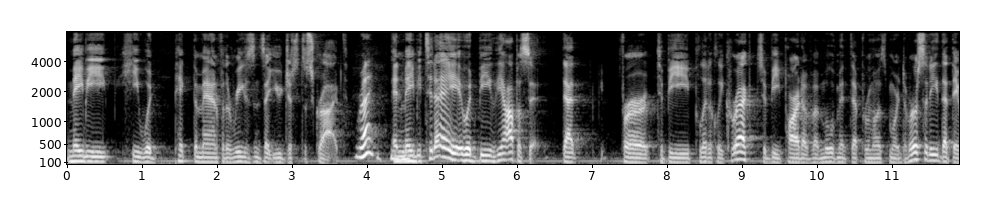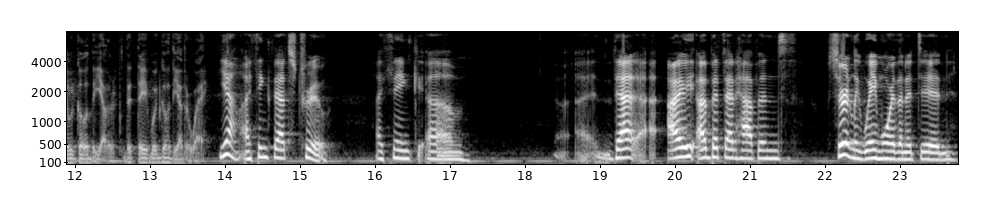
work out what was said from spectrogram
maybe he would pick the man for the reasons that you just described. Right. And maybe today it would be the opposite that for to be politically correct, to be part of a movement that promotes more diversity, that they would go the other that they would go the other way. Yeah, I think that's true. I think um, uh, that I I bet that happens certainly way more than it did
